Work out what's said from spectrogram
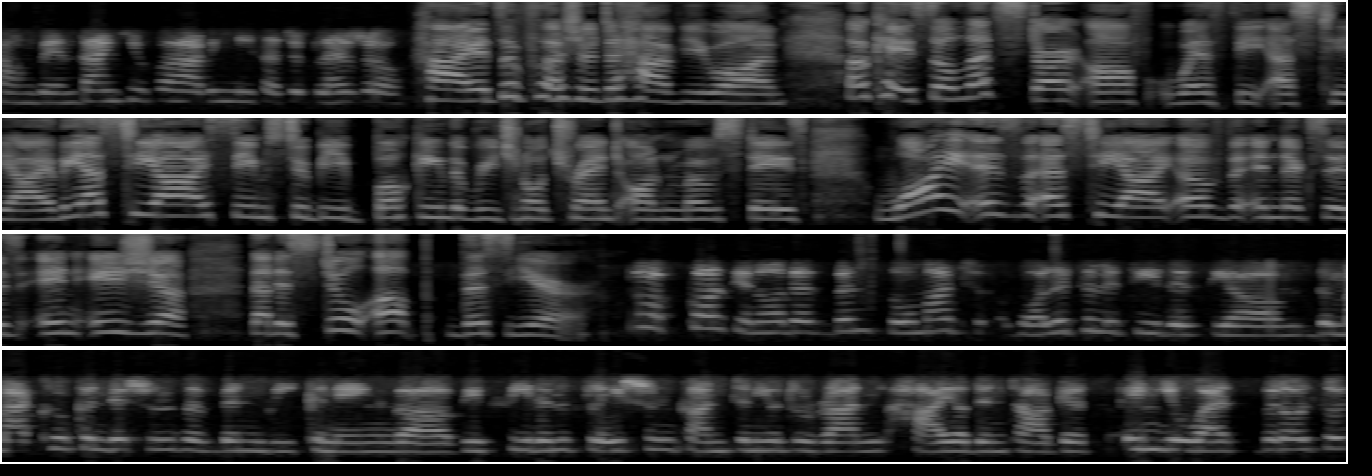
Hongbin. Thank you for having me. Such a pleasure. Hi, it's a pleasure to have you on. Okay, so let's start off with the STI. The STI seems to be bucking the regional trend on most days. Why is the STI of the indexes in Asia that is still up this year? So, of course, you know, there's been so much volatility this year. The macro conditions have been weakening. Uh, we've seen inflation continue to run higher than targets in US, but also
